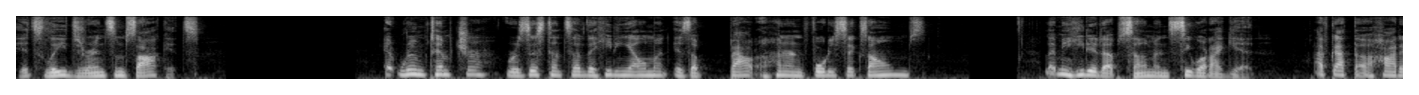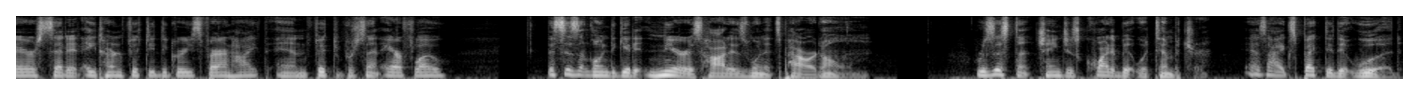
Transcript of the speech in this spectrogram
its leads are in some sockets. At room temperature, resistance of the heating element is about 146 ohms. Let me heat it up some and see what I get. I've got the hot air set at 850 degrees Fahrenheit and 50% airflow. This isn't going to get it near as hot as when it's powered on. Resistance changes quite a bit with temperature, as I expected it would.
